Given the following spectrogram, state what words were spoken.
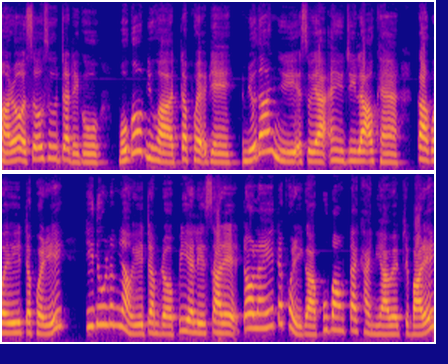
မှာတော့စိုးစူးတပ်တွေကိုမိုးကုတ်ပြူဟာတပ်ဖွဲ့အပြင်အမျိုးသားညီအစိုးရ UNG လက်အောက်ခံကာကွယ်ရေးတပ်ဖွဲ့တွေပြည်သူ့လူမျိုးရေးတပ်မတော် PLA စတဲ့တော်လှန်ရေးတပ်ဖွဲ့တွေကပူးပေါင်းတိုက်ခိုက်နေရပဲဖြစ်ပါတယ်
